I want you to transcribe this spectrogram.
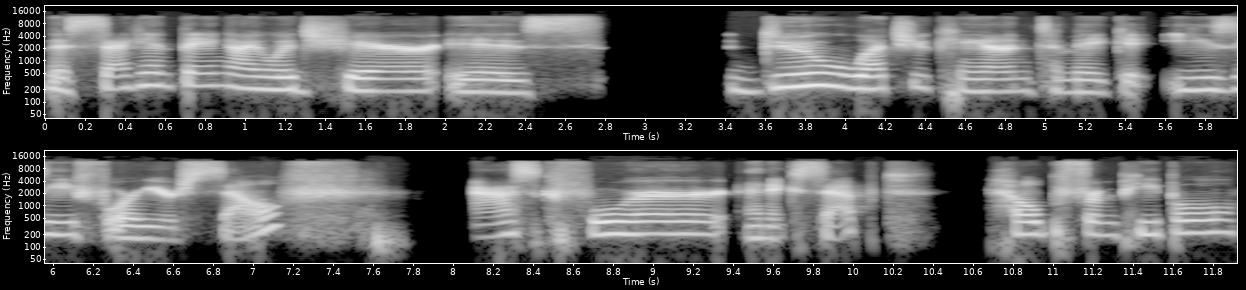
The second thing I would share is do what you can to make it easy for yourself. Ask for and accept help from people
